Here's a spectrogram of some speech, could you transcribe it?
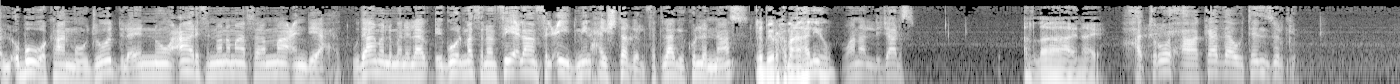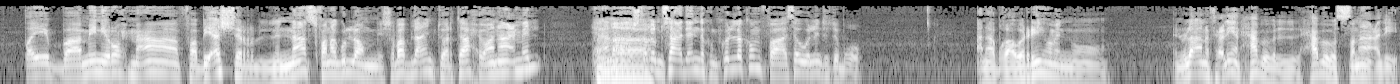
الأبوة كان موجود لأنه عارف إنه أنا مثلا ما عندي أحد. ودائما لما يقول مثلا في إعلان في العيد مين حيشتغل فتلاقي كل الناس بيروحوا مع أهاليهم. وأنا اللي جالس. الله عناية حتروح كذا وتنزل ك... طيب مين يروح معاه؟ فبيأشر للناس فأنا أقول لهم يا شباب لا أنتوا أرتاحوا أنا أعمل. يعني الله. أنا أشتغل مساعد عندكم كلكم فأسوي اللي أنتوا تبغوه. أنا أبغى أوريهم انه إنه لا أنا فعليا حابب حابب الصناعة دي.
